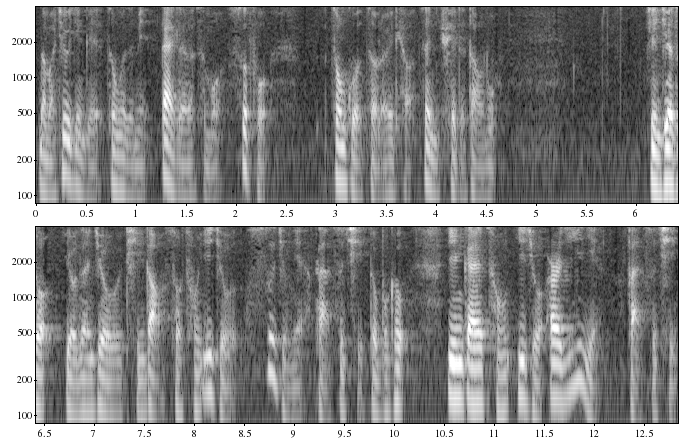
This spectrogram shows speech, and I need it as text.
那么究竟给中国人民带来了什么？是否中国走了一条正确的道路？紧接着有人就提到说，从一九四九年反思起都不够，应该从一九二一年反思起，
